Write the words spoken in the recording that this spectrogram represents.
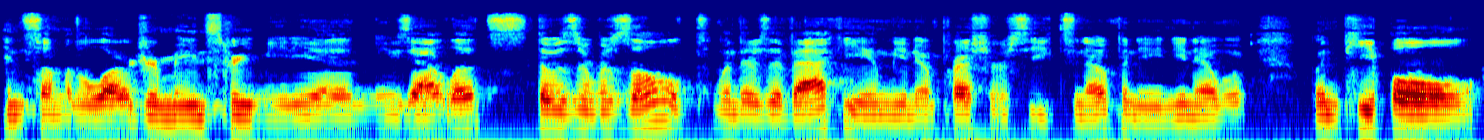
in some of the larger mainstream media news outlets. So as a result, when there's a vacuum, you know, pressure seeks an opening. You know, when people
